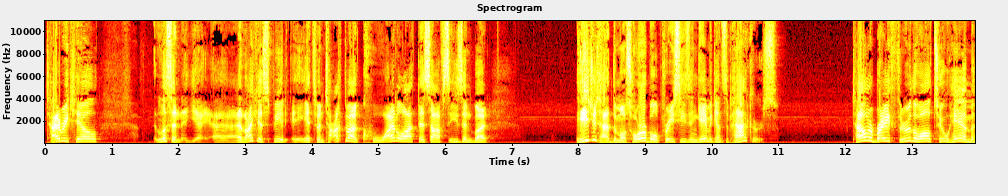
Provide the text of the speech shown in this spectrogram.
Tyreek Hill, listen, I like his speed. It's been talked about quite a lot this offseason, but he just had the most horrible preseason game against the Packers. Tyler Bray threw the ball to him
